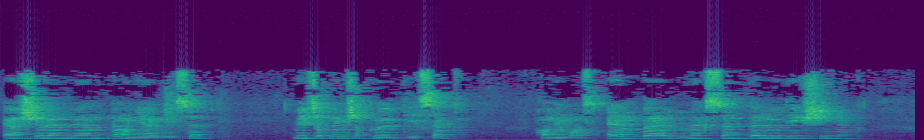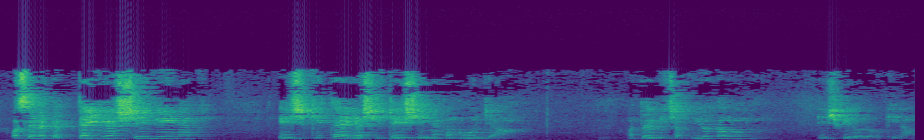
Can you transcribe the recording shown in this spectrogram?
elsőrendűen nem a nyelvészet, még csak nem is a költészet, hanem az ember megszentelődésének, a szeretet teljességének és kiteljesítésének a gondja. A többi csak irodalom és filológia.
